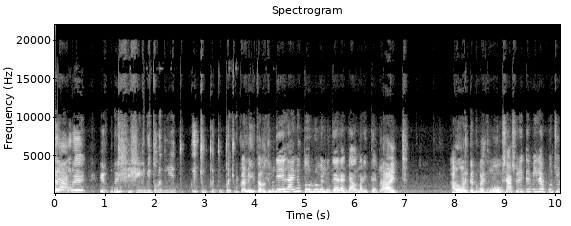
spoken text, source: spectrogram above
এরপরে এরপরে শিশির ভিতরে দিয়ে চুপকে চুপকে চুপকে চুপকে আমি তেল দিব তেল আইনো তোর রুমে লুকায় রাখবে আলমারিতে রাইট আলমারিতে ঢুকাই দেবো। বউ শাশুড়িতে মিলা প্রচুর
